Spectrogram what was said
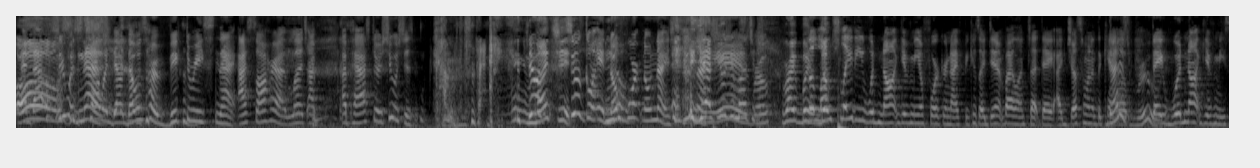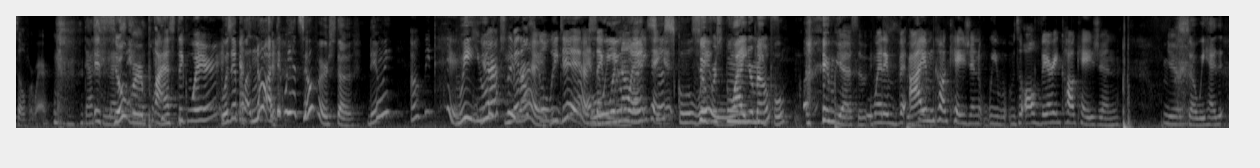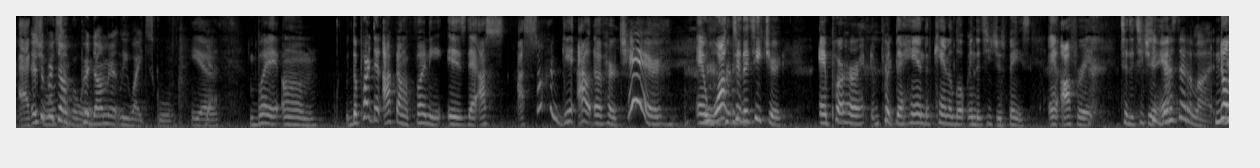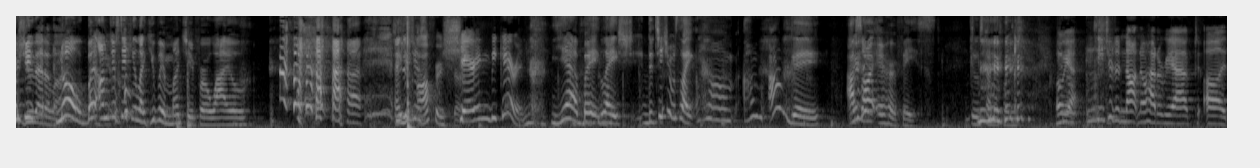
oh, She was snap. chowing down. That was her victory snack. I saw her at lunch. I I passed her. She was just she was, Munch it. She was going in. No, No. fork, no knife. She was using her yes, you should hands, bro. Right, but the the- lunch lady would not give me a fork or knife because I didn't buy lunch that day. I just wanted the That is rude. They would not give me silverware. That's It's silver plasticware. Was it? Pla- no, I think we had silver stuff, didn't we? Oh, we did. We- you- You're actually Middle right. school, we did, have and they we would not let me went take to it. school silver with spoon white in your people. mouth. yeah. So When it, v- I am Caucasian, we it was all very Caucasian. yeah. So we had actual It's a predom- predominantly white school. yeah. Yes. But um, the part that I found funny is that I I saw her get out of her chair and walk to the teacher and put her put the hand of cantaloupe in the teacher's face and offer it to the teacher. She And- does that a lot. No, You she that a lot. No, but I I'm do. just thinking like you've been munching for a while. She and you just, offers stuff. Sharing be Karen. Yeah, but like sh the teacher was like, um, I'm I'm good. I saw it in her face. It was kind of funny. Oh yeah, teacher did not know how to react. Uh,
